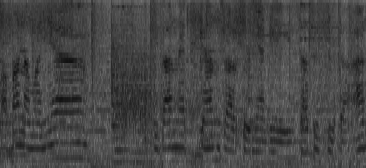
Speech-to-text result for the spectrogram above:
Apa namanya? Kita netkan saldonya di satu jutaan.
